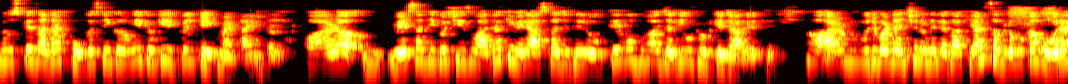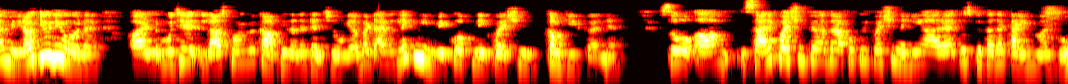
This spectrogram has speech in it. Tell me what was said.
मैं उस पर ज़्यादा फोकस नहीं करूँगी क्योंकि it will take my time और मेरे साथ एक चीज़ हुआ था कि मेरे आसपास जितने लोग थे वो बहुत जल्दी उठ उठ के जा रहे थे. और मुझे बहुत टेंशन होने लगा कि यार सब लोगों का हो रहा है मेरा क्यों नहीं हो रहा है? और मुझे लास्ट मोमेंट में काफ़ी ज़्यादा टेंशन हो गया बट आई वाज लाइक नहीं मेरे को अपने क्वेश्चन कंप्लीट करना है. सो so, um, सारे क्वेश्चन पे अगर आपको कोई क्वेश्चन नहीं आ रहा है तो उस पर ज़्यादा टाइम मत दो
